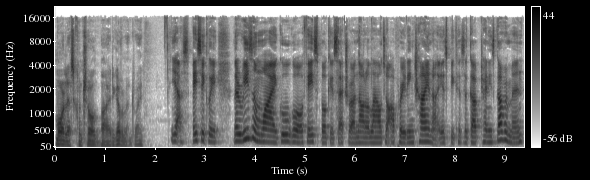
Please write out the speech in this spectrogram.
more or less controlled by the government, right? Yes, basically, the reason why Google, Facebook, etc., are not allowed to operate in China is because the gov Chinese government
